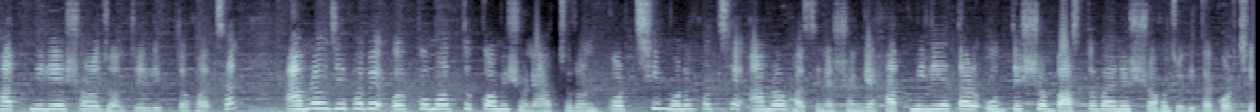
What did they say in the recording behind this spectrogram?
হাত মিলিয়ে ষড়যন্ত্রে লিপ্ত হয়েছেন। আমরাও যেভাবে ঐক্যমত্য কমিশনে আচরণ করছি, মনে হচ্ছে আমরাও হাসিনার সঙ্গে হাত মিলিয়ে তার উদ্দেশ্য বাস্তবায়নের সহযোগিতা করছি।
